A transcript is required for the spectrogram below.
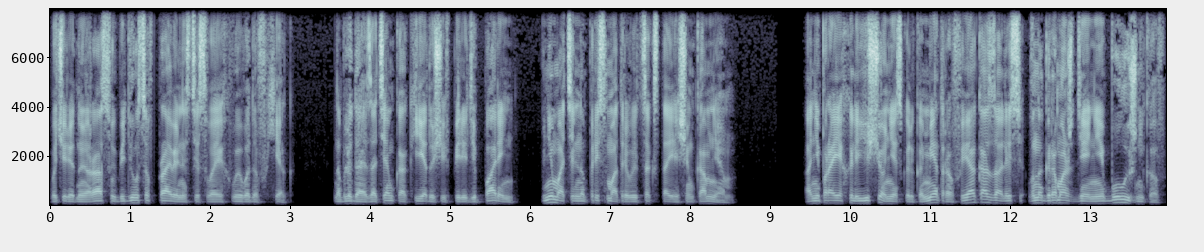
В очередной раз убедился в правильности своих выводов Хек, наблюдая за тем, как едущий впереди парень внимательно присматривается к стоящим камням. Они проехали еще несколько метров и оказались в нагромождении булыжников,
